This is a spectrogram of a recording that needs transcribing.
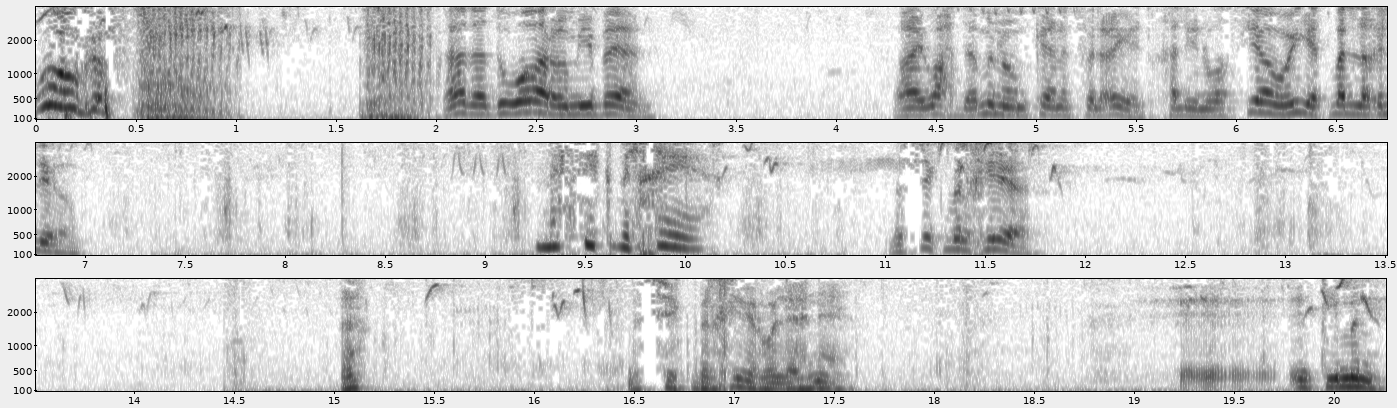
وقف هذا دوارهم يبان. هاي واحدة منهم كانت في العيد. خلي نوصيها وهي تبلغ لهم. مسيك بالخير. مسيك بالخير. ها؟ مسيك بالخير ولا هنا؟ انت من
